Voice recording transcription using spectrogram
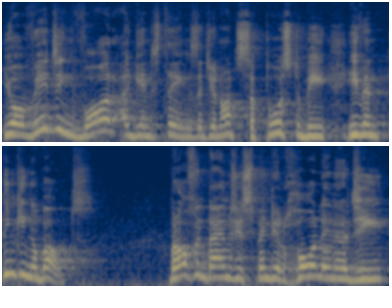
You are waging war against things that you're not supposed to be even thinking about. But oftentimes you spend your whole energy,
